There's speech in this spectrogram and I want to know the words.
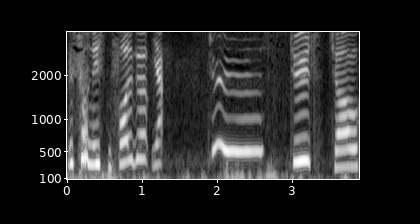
Bis zur nächsten Folge. Ja. Tschüss. Tschüss. Ciao.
